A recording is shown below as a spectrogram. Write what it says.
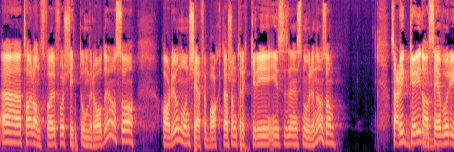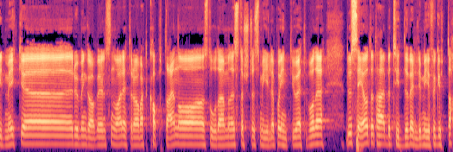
Uh, tar ansvar for sitt område. Og så har du jo noen sjefer bak der som trekker i, i snorene. og så så er det gøy da å se hvor ydmyk uh, Ruben Gabrielsen var etter å ha vært kaptein og sto der med det største smilet på intervjuet etterpå. Det, du ser jo at dette her betydde veldig mye for gutta,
